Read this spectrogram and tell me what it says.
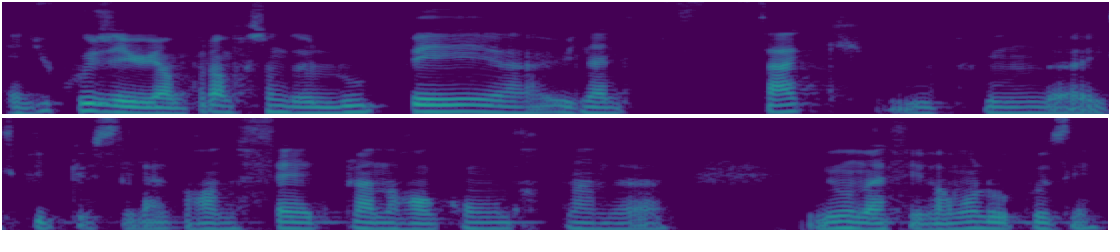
Et du coup, j'ai eu un peu l'impression de louper euh, une année de fac où tout le monde euh, explique que c'est la grande fête, plein de rencontres, plein de. Nous, on a fait vraiment l'opposé.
